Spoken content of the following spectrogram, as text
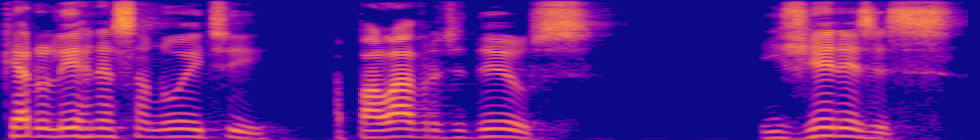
Quero ler nessa noite a palavra de Deus em Gênesis,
